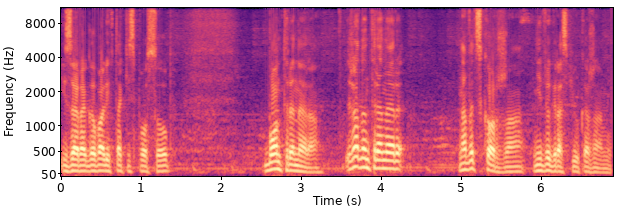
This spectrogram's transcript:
i zareagowali w taki sposób. Błąd trenera. Żaden trener, nawet Skorża, nie wygra z piłkarzami.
